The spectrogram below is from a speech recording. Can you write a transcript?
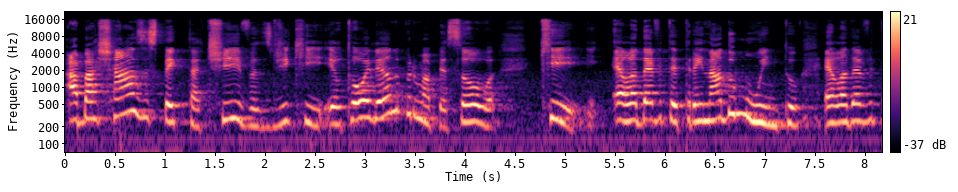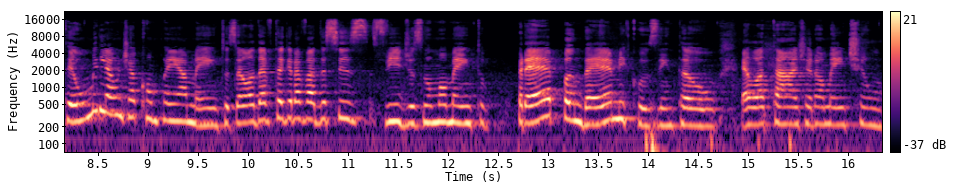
abaixar as expectativas de que eu tô olhando para uma pessoa que ela deve ter treinado muito, ela deve ter um milhão de acompanhamentos, ela deve ter gravado esses vídeos no momento pré-pandêmicos, então ela tá geralmente um,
